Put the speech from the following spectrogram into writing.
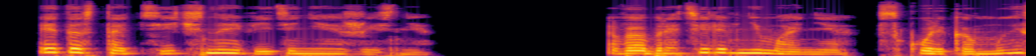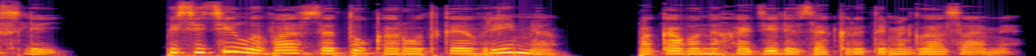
– это статичное видение жизни. Вы обратили внимание, сколько мыслей посетило вас за то короткое время, пока вы находились закрытыми глазами.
